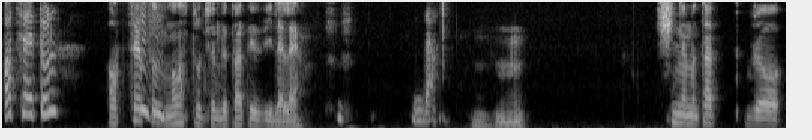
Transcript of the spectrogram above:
Oțetul? oțetul nostru cel de toate zilele. Da. Mm-hmm. Și ne-am notat vreo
